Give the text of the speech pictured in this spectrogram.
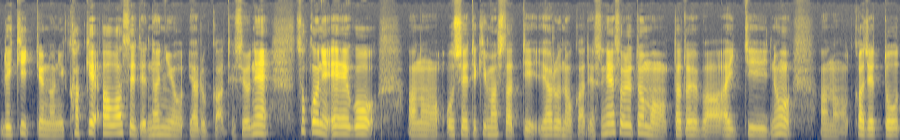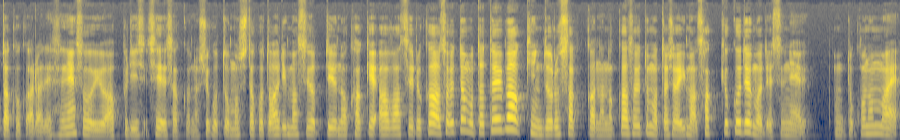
歴っていうのに掛け合わせて何をやるかですよね。そこに英語あの教えてきましたってやるのかですね。それとも例えば IT のあのガジェットオタクからですね。そういうアプリ制作の仕事もしたことありますよっていうのを掛け合わせるか。それとも例えば Kindle 作家なのか。それとも私は今作曲でもですね、うん、とこの前、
